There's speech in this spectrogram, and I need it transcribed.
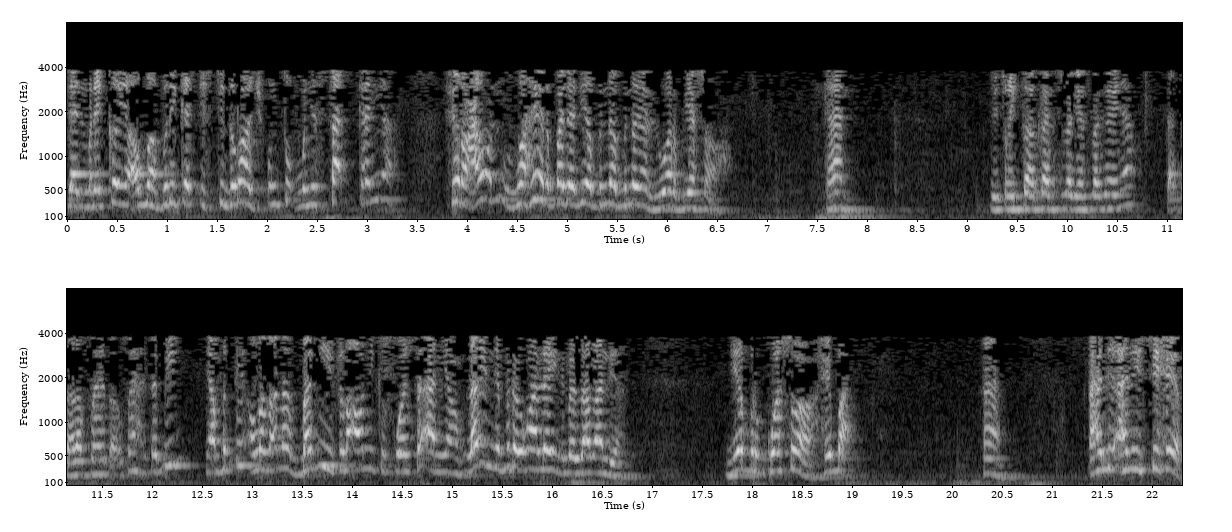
Dan mereka yang Allah berikan istidraj untuk menyesatkannya. Fir'aun zahir pada dia benda-benda yang luar biasa. Kan? diceritakan sebagai-sebagainya tak tahu sahih tak sahih. Tapi yang penting Allah Taala bagi Firaun ni kekuasaan yang lain daripada orang lain pada zaman dia. Dia berkuasa hebat. Kan ahli-ahli sihir.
